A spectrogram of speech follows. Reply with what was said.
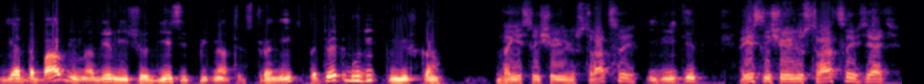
я добавлю, наверное, еще 10-15 страниц, поэтому это будет книжка. Да, если еще иллюстрации. Видите? А если еще иллюстрации взять?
